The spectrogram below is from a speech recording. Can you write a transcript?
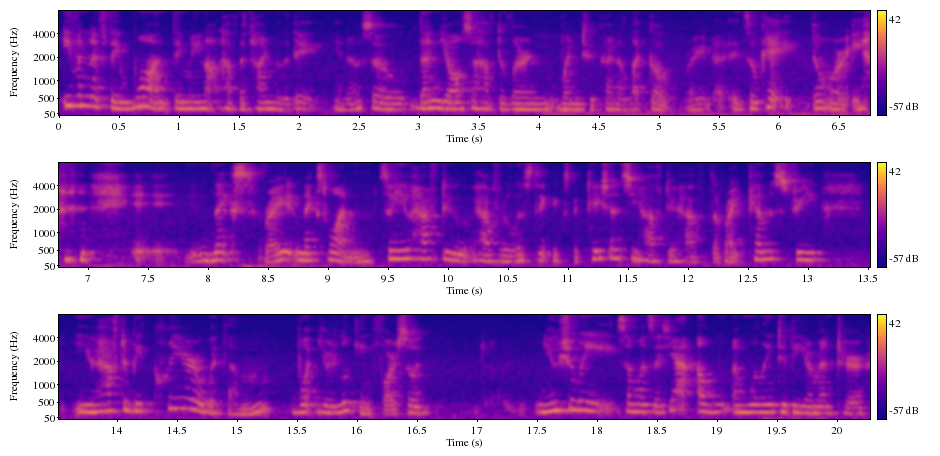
even if they want, they may not have the time of the day, you know? So then you also have to learn when to kind of let go, right? It's okay, don't worry. next, right? Next one. So you have to have realistic expectations, you have to have the right chemistry, you have to be clear with them what you're looking for. So usually someone says, Yeah, I'm, I'm willing to be your mentor.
